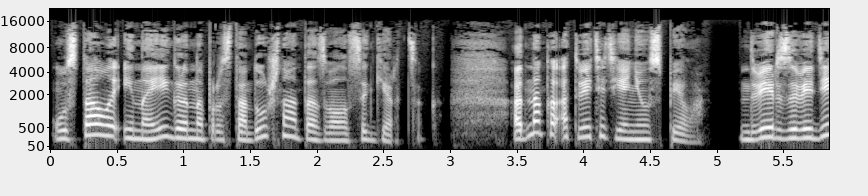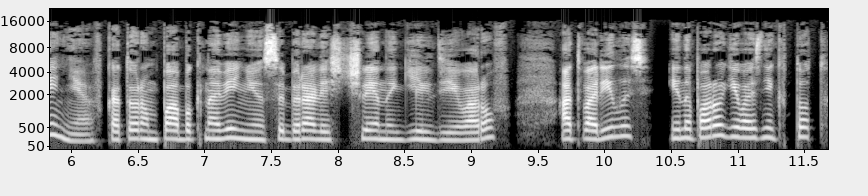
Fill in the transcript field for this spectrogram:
Устало и наигранно простодушно отозвался герцог. Однако ответить я не успела. Дверь заведения, в котором по обыкновению собирались члены гильдии воров, отворилась, и на пороге возник тот,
